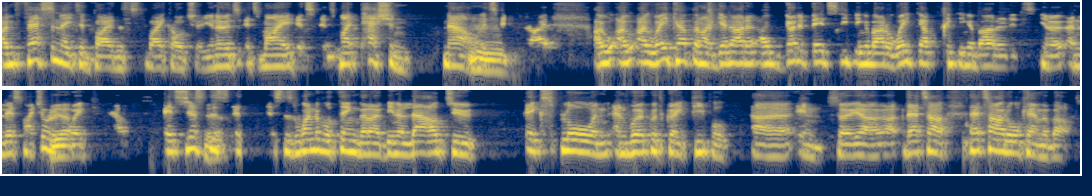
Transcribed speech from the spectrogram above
I'm fascinated by this by culture. You know, it's it's my it's it's my passion now. Mm. It's, I, I, I, wake up and I get out of, I go to bed sleeping about it, wake up thinking about it. It's, you know, unless my children yeah. wake up. It's just yeah. this, it's this wonderful thing that I've been allowed to explore and, and work with great people uh, in. So yeah, uh, that's how, that's how it all came about.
